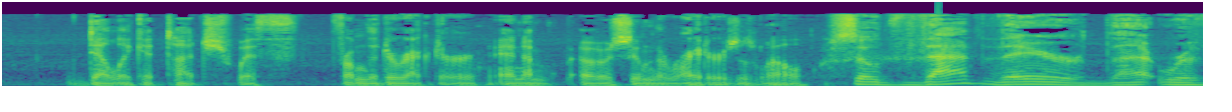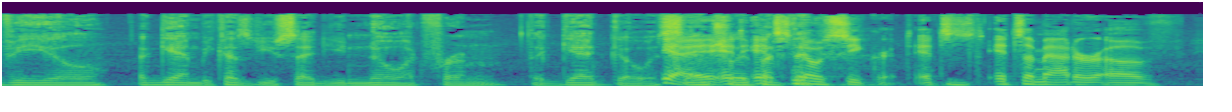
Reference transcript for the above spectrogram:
delicate touch with from the director and I'm, i assume the writers as well. So that there, that reveal again, because you said you know it from the get go. Essentially, yeah, it, it's the, no secret. It's it's a matter of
